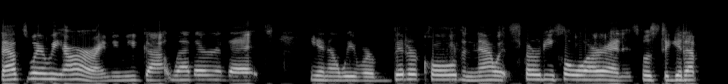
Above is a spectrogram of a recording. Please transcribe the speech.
that's where we are. I mean, we've got weather that you know we were bitter cold and now it's 34 and it's supposed to get up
